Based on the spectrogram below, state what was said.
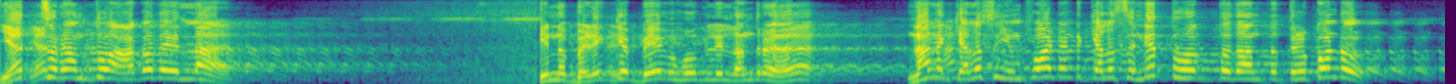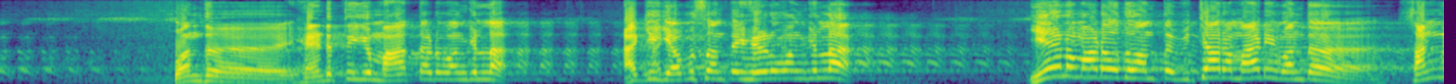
ಎಚ್ಚರಂತೂ ಆಗೋದೇ ಇಲ್ಲ. ಇನ್ನು ಬೆಳಿಗ್ಗೆ ಬೇಗ ಹೋಗ್ಲಿಲ್ಲ ಅಂದ್ರೆ ನನ್ನ ಕೆಲಸ ಇಂಪಾರ್ಟೆಂಟ್ ಕೆಲಸ ನಿತ್ತು ಹೋಗ್ತದ ಅಂತ ತಿಳ್ಕೊಂಡು ಒಂದು ಹೆಂಡತಿಗೆ ಮಾತಾಡುವಂಗಿಲ್ಲ, ಆಕೆಗೆ ಎಬಸ್ ಅಂತ ಹೇಳುವಂಗಿಲ್ಲ. ಏನು ಮಾಡೋದು ಅಂತ ವಿಚಾರ ಮಾಡಿ ಒಂದು ಸಣ್ಣ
